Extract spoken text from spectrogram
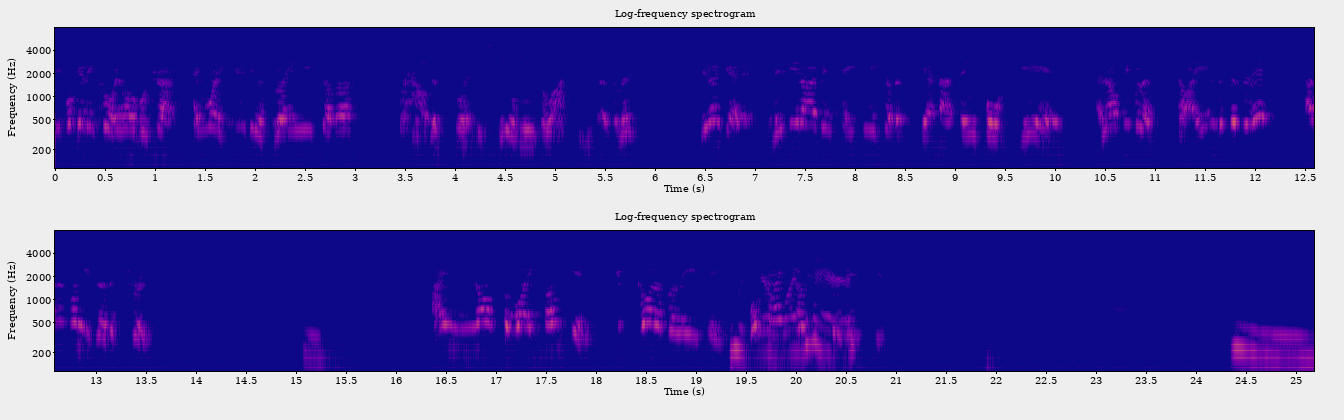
People getting caught in horrible traps, everyone accusing and blaming each other. Wow, this flint and steel means a lot to you, doesn't it? You don't get it. Lizzie and I have been chasing each other to get that thing for years. And now people are dying because of it? I just want you to know the truth. Hmm. I'm not the white pumpkin. You've got to believe me. With what your can I white tell you to hair. you? Hmm.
